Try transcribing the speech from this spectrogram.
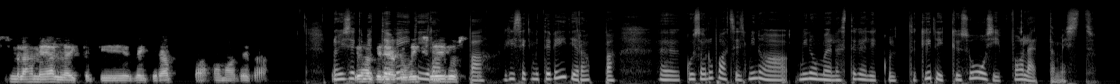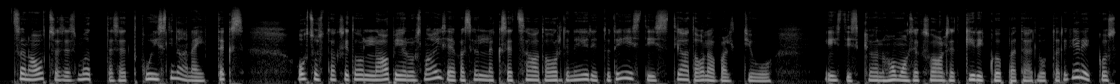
siis me läheme jälle ikkagi veidi rappa omadega no isegi mitte veidi rappa, isegi mitte veidi rappa. kui sa lubad, siis mina, minu meelest tegelikult kirik ju soosib valetamist. Sõna otseses mõttes, et kui sina näiteks otsustaksid olla abielus naisega selleks, et saada ordineeritud Eestis, teadaolevalt ju Eestiski on homoseksuaalsed kirikuõpetajad Luteri kirikus,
